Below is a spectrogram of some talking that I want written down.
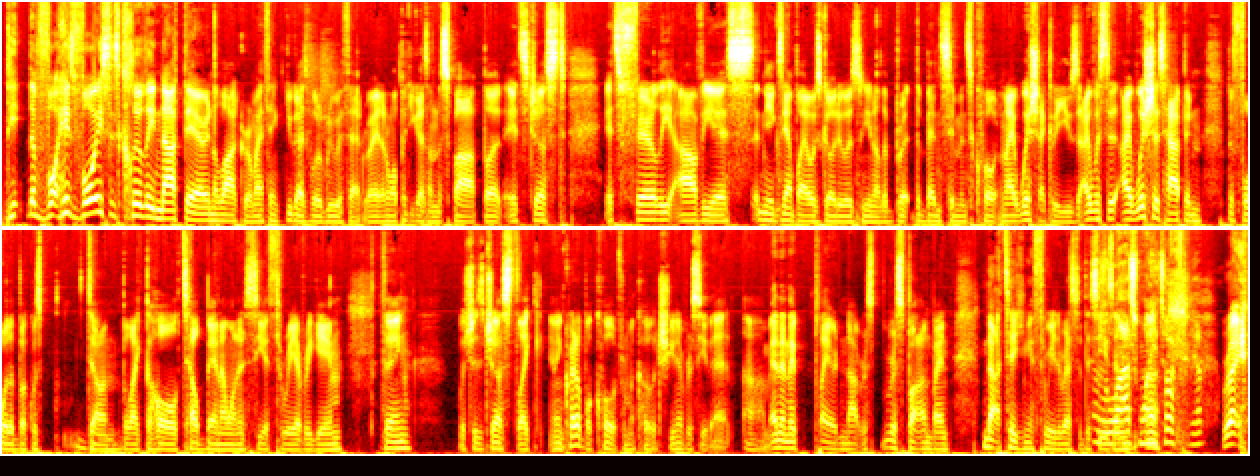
The, the vo- his voice is clearly not there in the locker room. I think you guys would agree with that, right? I don't want to put you guys on the spot, but it's just it's fairly obvious. And the example I always go to is you know the the Ben Simmons quote, and I wish I could have used it. I wish I wish this happened before the book was done, but like the whole "tell Ben I want to see a three every game" thing which is just like an incredible quote from a coach. You never see that. Um, and then the player did not res- respond by not taking a three the rest of the season. The last one uh, he took. Yep. Right.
